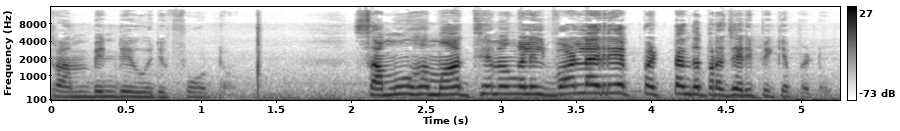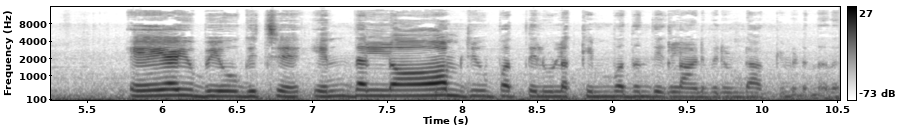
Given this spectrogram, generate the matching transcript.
ട്രംപിന്റെ ഒരു ഫോട്ടോ സമൂഹ മാധ്യമങ്ങളിൽ വളരെ പെട്ടെന്ന് പ്രചരിപ്പിക്കപ്പെട്ടു എ ഐ ഉപയോഗിച്ച് എന്തെല്ലാം രൂപത്തിലുള്ള കിംവദന്തികളാണ് ഇവരുണ്ടാക്കി വിടുന്നത്?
